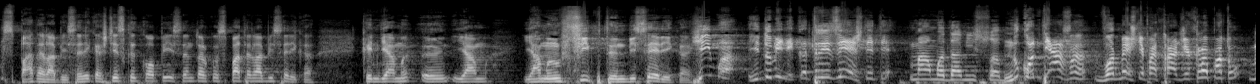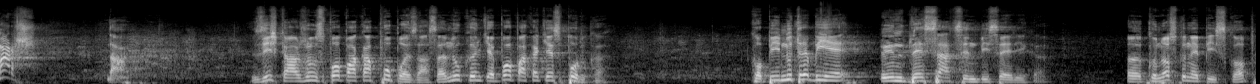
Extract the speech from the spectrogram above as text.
spate la biserică. Știți că copiii se întorc cu spate la biserică? Când i-am, i-am i-am înfipt în biserică. Himă, e duminică, trezește-te! Mamă, da mi somn. Nu contează, vorbește pe trage clopotul, marș! Da. Zici că a ajuns popa ca pupăza, să nu cânte popa că te spurcă. Copiii nu trebuie îndesați în biserică. Ă, cunosc un episcop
